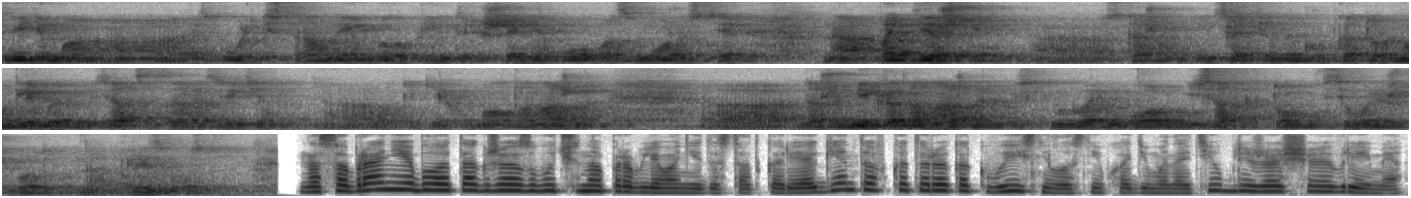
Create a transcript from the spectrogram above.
видимо, э, республики страны было принято решение о возможности э, поддержки, э, скажем, инициативных групп, которые могли бы взяться за развитие вот таких малотоннажных, даже микротоннажных, если мы говорим о десятках тонн всего лишь в год производства. На собрании была также озвучена проблема недостатка реагентов, которые, как выяснилось, необходимо найти в ближайшее время,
